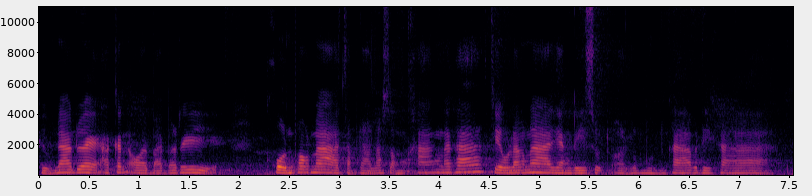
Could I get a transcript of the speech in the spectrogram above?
ผิวหน้าด้วยอากันออยบายบารี่โคนพอกหน้าสัปดาห์ละสองครั้งนะคะ เจลล้างหน้าอย่างดีสุดอ่อนละมุนค่ะสวัสดีค่ะ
